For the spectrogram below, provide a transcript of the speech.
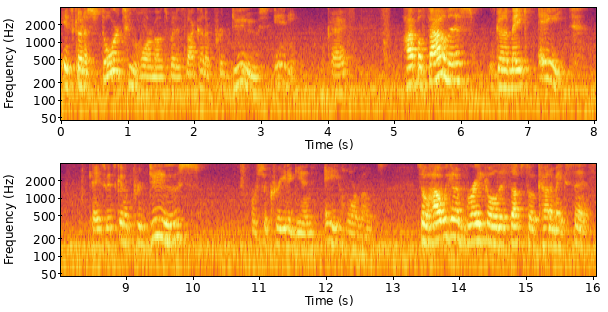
It's going to store two hormones, but it's not going to produce any. Okay, hypothalamus is going to make eight. Okay, so it's going to produce or secrete again eight hormones. So how are we going to break all this up so it kind of makes sense?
